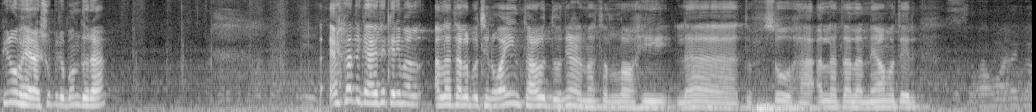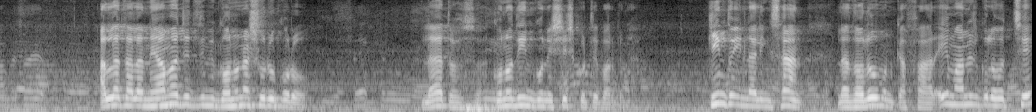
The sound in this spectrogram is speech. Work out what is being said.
প্রিয় ভাইরা সুপ্রিয় বন্ধুরা, একাধিক আয়তে কারিম আল- আল্লাহ তালা বলছেন, ওয়াইন তাউদ্দু নিয়ামাতাল্লাহি লা আল্লাহ তালা নিয়ামতের আল্লাহ তালা নিয়ামত যদি তুমি গণনা শুরু করো, লা তুহসুহা, কোনোদিন গুণে শেষ করতে পারবে না। কিন্তু ইন্নাল ইনসান লাদলুমুন কাফার। এই মানুষগুলো হচ্ছে,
